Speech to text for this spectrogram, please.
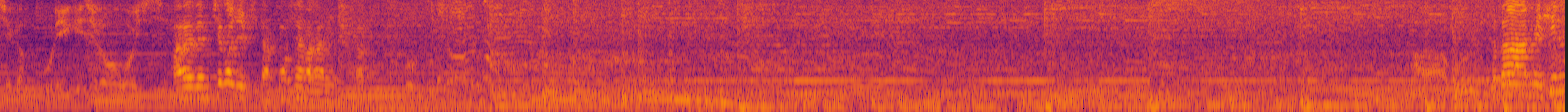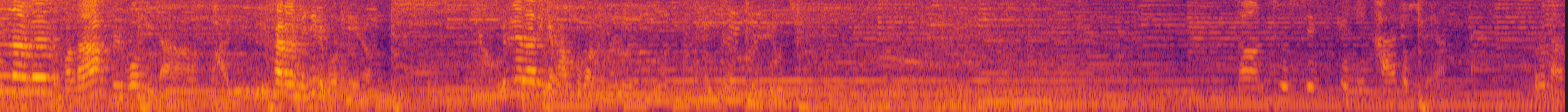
지금 우리 기지로 오고 있어. 말을 좀 찍어줍시다 공사 막아니까 그 다음에 힐러는 뭐다? 불봅니다 이카라는 힐 못해요 힐러다는 게 바쁘거든요 전투 시스템이 가동되었다. 그러다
